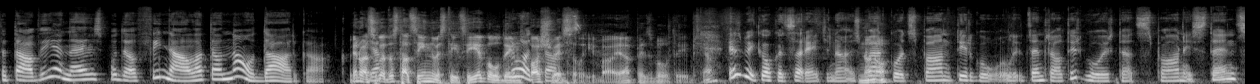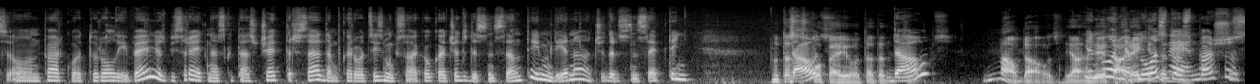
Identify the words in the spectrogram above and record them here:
Tad tā viena eļas pudele finālā tev nav dārgāka. Vienmēr sakot, tas tāds investīcija ieguldījums pašveselībā, jā, pēc būtības. Jā. Es biju kaut kad sarēķinājis, Nu, nu. pērkot Spāniju tirgu, centrāla tirgu ir tāds Spānijas stends, un pērkot tur olīveļu, es biju sarēķinājis, ka tās četras ēdamkarots izmaksāja kaut kā 40 centīm dienā, 47. Nu, tas Daudz? ir kopējo tātad. Daudz? Nav daudz. Jā, Ja noņem tos nu, pašus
